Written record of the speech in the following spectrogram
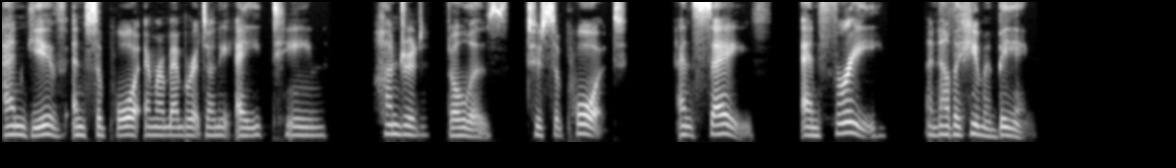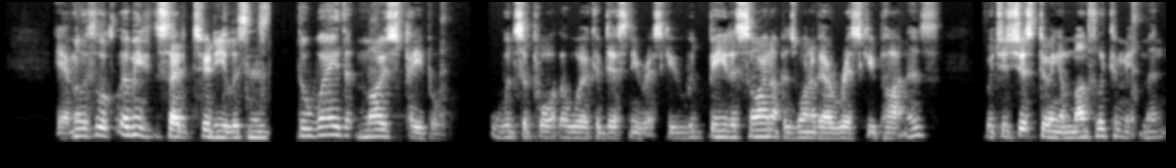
and give and support. And remember, it's only $1,800 to support and save and free another human being. Yeah, Melissa, look, let me say to, to your listeners the way that most people would support the work of Destiny Rescue would be to sign up as one of our rescue partners, which is just doing a monthly commitment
